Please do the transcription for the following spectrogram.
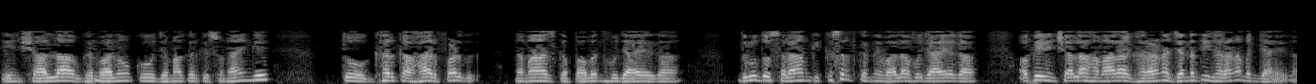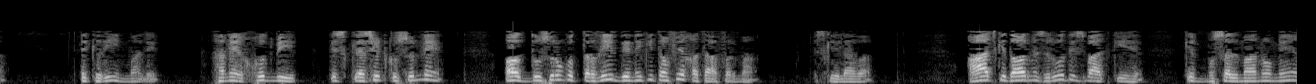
کہ انشاءاللہ آپ گھر والوں کو جمع کر کے سنائیں گے تو گھر کا ہر فرد نماز کا پابند ہو جائے گا، درود و سلام کی کثرت کرنے والا ہو جائے گا اور پھر انشاءاللہ ہمارا گھرانہ جنتی گھرانہ بن جائے گا۔ ایک کریم مالک، ہمیں خود بھی اس کیسٹ کو سننے اور دوسروں کو ترغیب دینے کی توفیق عطا فرما۔ اس کے علاوہ، آج کے دور میں ضرورت اس بات کی ہے کہ مسلمانوں میں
